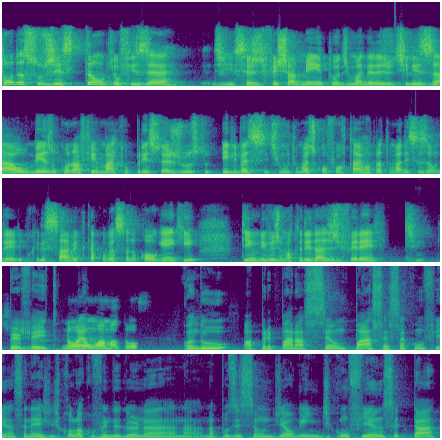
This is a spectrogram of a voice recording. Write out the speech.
toda sugestão que eu fizer, de, seja de fechamento ou de maneira de utilizar, ou mesmo quando afirmar que o preço é justo, ele vai se sentir muito mais confortável para tomar a decisão dele, porque ele sabe que está conversando com alguém que tem um nível de maturidade diferente. Perfeito. Não é um amador. Quando a preparação passa essa confiança, né? A gente coloca o vendedor na, na, na posição de alguém de confiança que está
